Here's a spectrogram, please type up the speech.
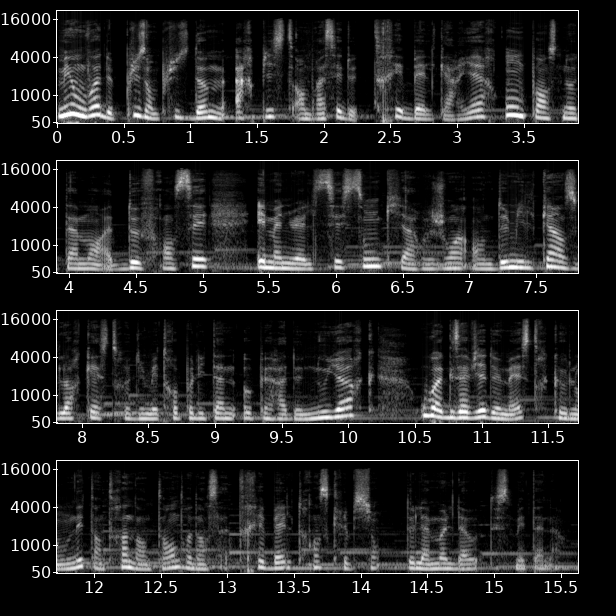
Mais on voit de plus en plus d'hommes harpistes embrasser de très belles carrières. On pense notamment à deux Français, Emmanuel Cesson, qui a rejoint en 2015 l'orchestre du Metropolitan Opera de New York, ou à Xavier Demestre, que l'on est en train d'entendre dans sa très belle transcription de la Moldau de Smetana.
